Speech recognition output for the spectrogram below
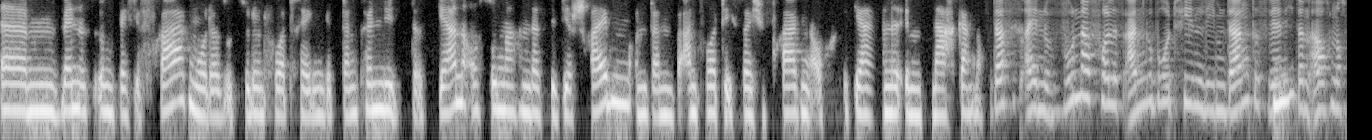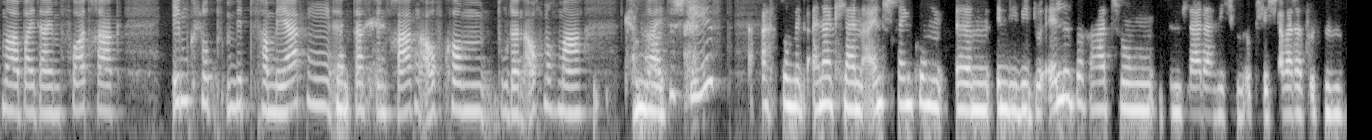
Ähm, wenn es irgendwelche Fragen oder so zu den Vorträgen gibt, dann können die das gerne auch so machen, dass sie dir schreiben und dann beantworte ich solche Fragen auch gerne im Nachgang noch. Das ist ein wundervolles Angebot. Vielen lieben Dank. Das werde mhm. ich dann auch noch mal bei deinem Vortrag im Club mit vermerken, ja. dass wenn Fragen aufkommen, du dann auch nochmal zur genau. Seite stehst. Ach so, mit einer kleinen Einschränkung. Ähm, individuelle Beratungen sind leider nicht möglich, aber das ist ein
